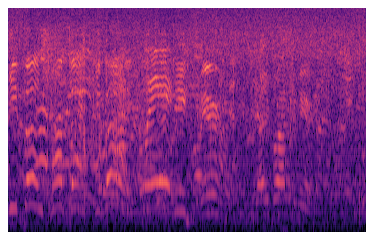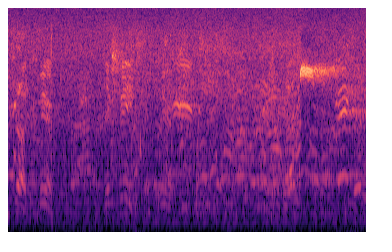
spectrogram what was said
defense, half back, gotta go out, come here. Who's out? Come here. Nick B. Come here. Okay.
